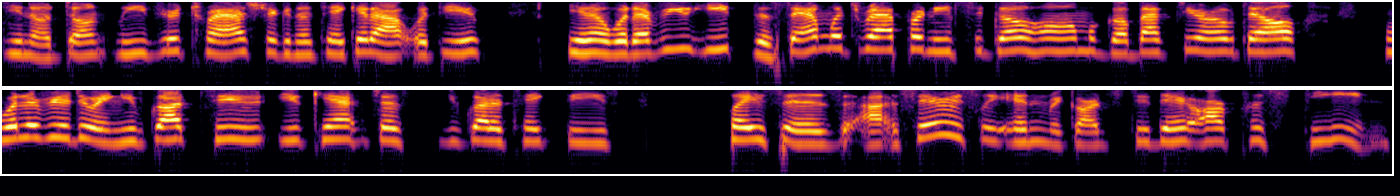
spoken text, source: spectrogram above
you know, don't leave your trash. You're going to take it out with you. You know, whatever you eat, the sandwich wrapper needs to go home or go back to your hotel whatever you're doing, you've got to, you can't just, you've got to take these places uh, seriously in regards to they are pristine.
